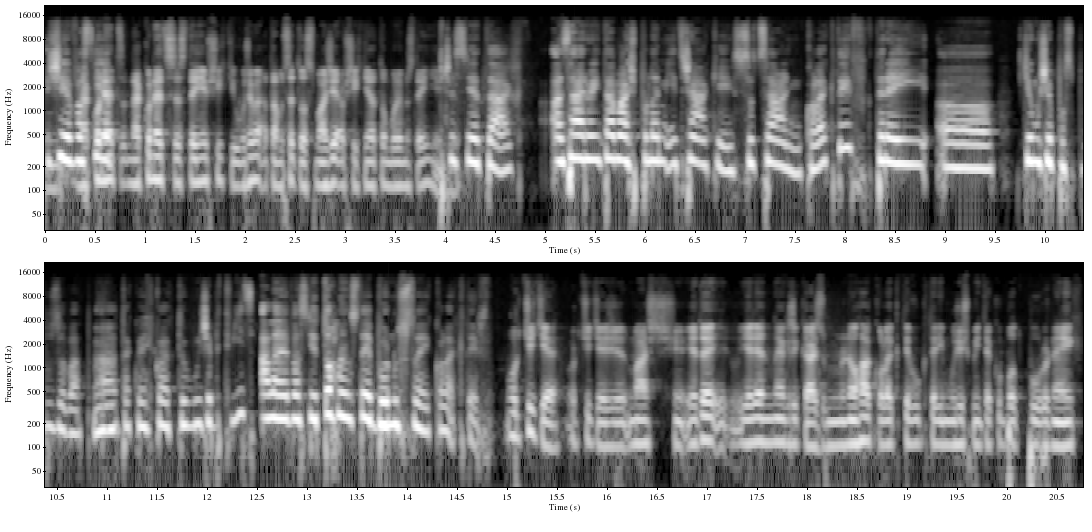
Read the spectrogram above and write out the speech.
že vlastně... nakonec, nakonec se stejně všichni umřeme a tam se to smaže a všichni na tom budeme stejně. Přesně že? tak. A zároveň tam máš podle mě i třeba nějaký sociální kolektiv, který uh, tě může pospuzovat hmm. a takových kolektivů může být víc, ale vlastně tohle je bonusový kolektiv. Určitě, určitě, že máš, je to jeden, jak říkáš, z mnoha kolektivů, který můžeš mít jako podpůrných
